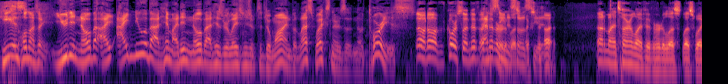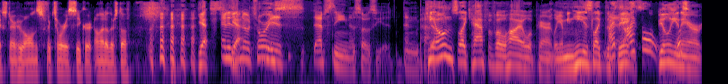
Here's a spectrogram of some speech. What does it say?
he is Hold on a second. You didn't know about? I I knew about him. I didn't know about his relationship to DeWine, but Les Wexner is a notorious. No, no. Of course, I've never, I've never heard of Les associate. Wexner. Not, not in my entire life, I've heard of Les, Les Wexner, who owns Victoria's Secret and all that other stuff. yes, And is yeah. a notorious Epstein associate and He owns like half of Ohio, apparently. I mean, he is like the I- big I thought- billionaire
